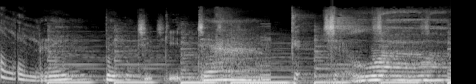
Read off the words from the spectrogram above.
El rey del chiquillán. ¡Qué chihuahua!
